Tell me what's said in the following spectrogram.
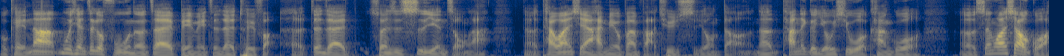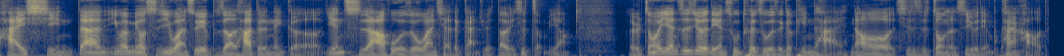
OK，那目前这个服务呢，在北美正在推放，呃，正在算是试验中啦。呃台湾现在还没有办法去使用到。那它那个游戏我看过，呃，声光效果还行，但因为没有实际玩，所以也不知道它的那个延迟啊，或者说玩起来的感觉到底是怎么样。而总而言之，就是脸书推出的这个平台，然后其实众人是有点不看好的。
